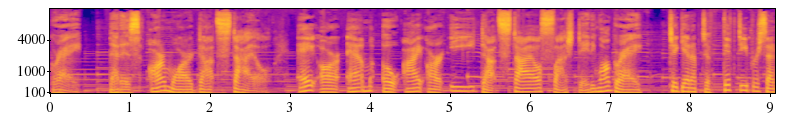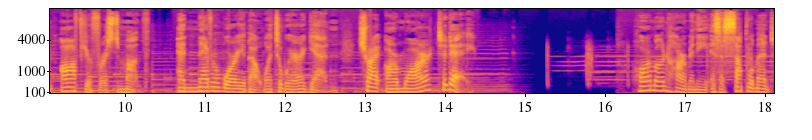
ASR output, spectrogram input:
gray. That is armoire.style, A R M O I R E dot style slash dating while gray to get up to 50% off your first month and never worry about what to wear again. Try Armoire today. Hormone Harmony is a supplement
